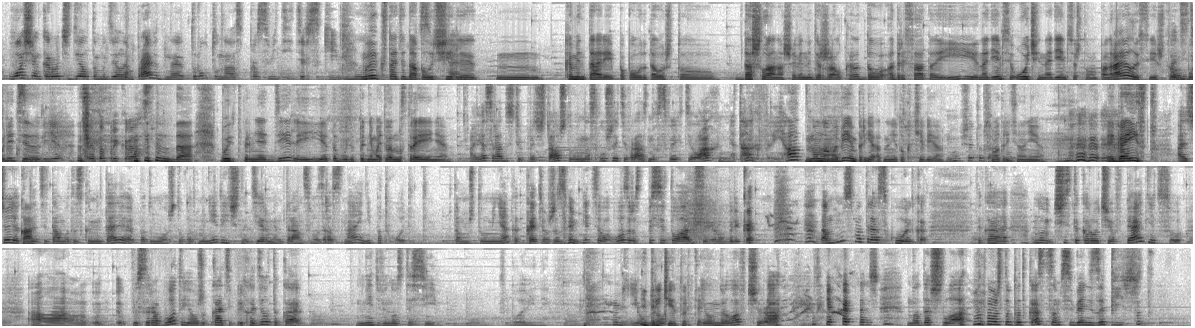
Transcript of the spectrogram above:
В общем, короче, дело-то мы делаем праведное, труд у нас просветительский. Мы, мы кстати, да, получили комментарий по поводу того, что дошла наша винодержалка до адресата, и надеемся, очень надеемся, что вам понравилось, и что Ходить будете... Это прекрасно. Да, будете применять в деле, и это будет поднимать вам настроение. А я с радостью прочитала, что вы нас слушаете в разных своих делах, и мне так приятно. Ну, нам обеим приятно, не только тебе. Ну, вообще-то да. Смотрите на нее. Эгоист. А еще я, кстати, там вот из комментария подумала, что вот мне лично термин трансвозрастная не подходит потому что у меня, как Катя уже заметила, возраст по ситуации рубрика. Там, ну, смотря сколько. Такая, ну, чисто, короче, в пятницу а, после работы я уже к Кате приходила такая, мне 97 с половиной. И, и три четверти. Я умерла вчера, но дошла, потому что подкаст сам себя не запишет.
